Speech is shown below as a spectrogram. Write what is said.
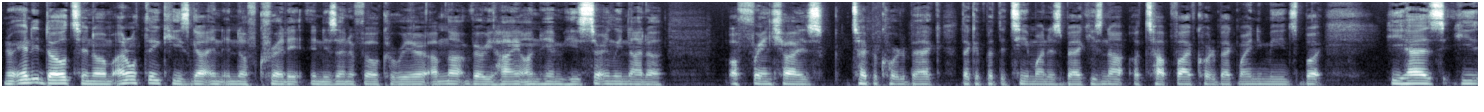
You know, Andy Dalton, um, I don't think he's gotten enough credit in his NFL career. I'm not very high on him. He's certainly not a a franchise type of quarterback that could put the team on his back. He's not a top five quarterback by any means, but he has he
